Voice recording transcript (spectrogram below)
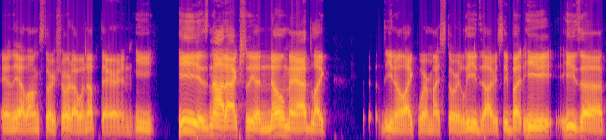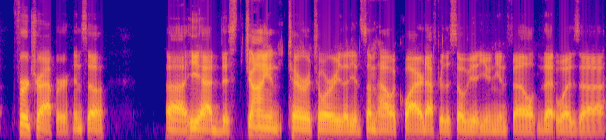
and yeah, long story short, I went up there, and he he is not actually a nomad like you know like where my story leads, obviously, but he he's a fur trapper, and so uh, he had this giant territory that he had somehow acquired after the Soviet Union fell that was uh,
